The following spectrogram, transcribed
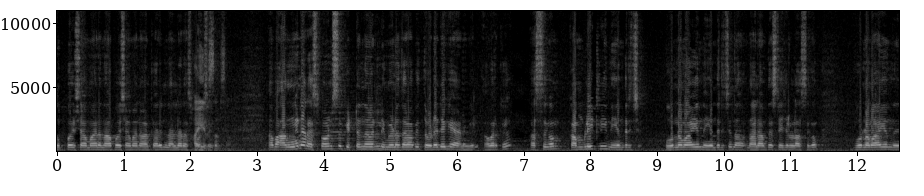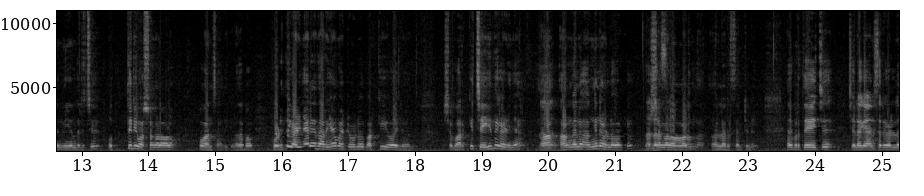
മുപ്പത് ശതമാനം നാൽപ്പത് ശതമാനം ആൾക്കാരിൽ നല്ല റെസ്പോൺസ് അപ്പോൾ അങ്ങനെ റെസ്പോൺസ് കിട്ടുന്നവരിൽ ഇമ്മ്യൂണോതെറാപ്പി തുടരുകയാണെങ്കിൽ അവർക്ക് അസുഖം കംപ്ലീറ്റ്ലി നിയന്ത്രിച്ച് പൂർണമായും നിയന്ത്രിച്ച് നാലാമത്തെ സ്റ്റേജിലുള്ള അസുഖം പൂർണമായും നിയന്ത്രിച്ച് ഒത്തിരി വർഷങ്ങളോളം പോകാൻ സാധിക്കും. അതപ്പം കൊടുത്തു കഴിഞ്ഞാലേ അത് അറിയാൻ പറ്റുള്ളൂ വർക്ക് ചെയ്യുമോ ഇല്ലയോ എന്ന്. പക്ഷെ വർക്ക് ചെയ്ത് കഴിഞ്ഞാൽ അങ്ങനെ അങ്ങനെയുള്ളവർക്ക് വർഷങ്ങളോളം നല്ല റിസൾട്ടിൽ അത് പ്രത്യേകിച്ച് ചില ക്യാൻസറുകളിൽ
